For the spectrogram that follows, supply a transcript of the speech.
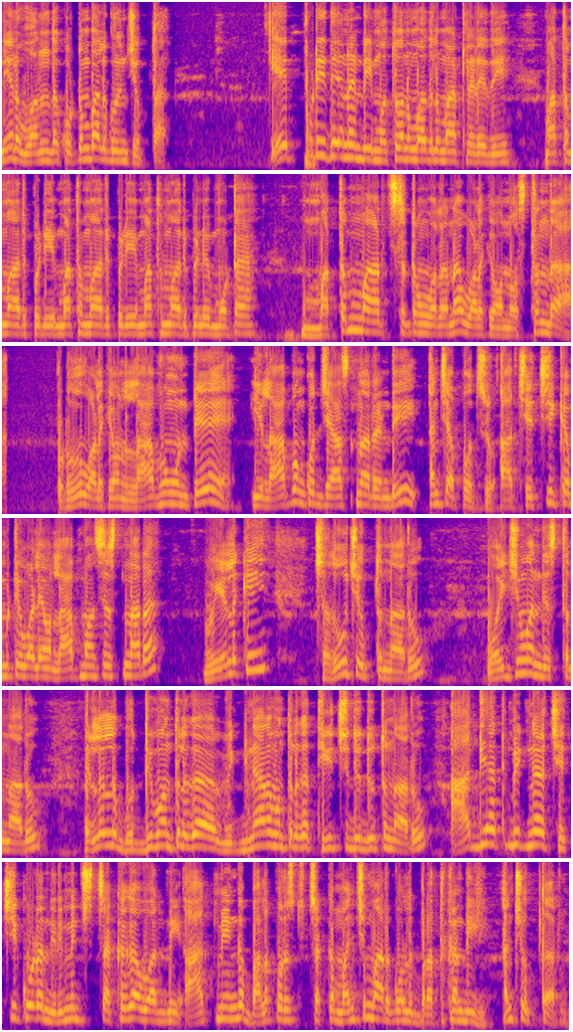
నేను వంద కుటుంబాల గురించి చెప్తా. ఎప్పుడు ఇదేనండి ఈ మతోన్మాదులు మాట్లాడేది? మత మార్పిడి మత మార్పిడి మత మార్పిడి ముఠ మతం మార్చడం వలన వాళ్ళకి ఏమైనా వస్తుందా? ఇప్పుడు వాళ్ళకి ఏమైనా లాభం ఉంటే ఈ లాభం కొంచెం చేస్తున్నారండి అని చెప్పొచ్చు. ఆ చర్చి కమిటీ వాళ్ళు ఏమైనా లాభం ఆశిస్తున్నారా? వీళ్ళకి చదువు చెప్తున్నారు వైద్యం అందిస్తున్నారు పిల్లలు బుద్ధివంతులుగా విజ్ఞానవంతులుగా తీర్చిదిద్దుతున్నారు. ఆధ్యాత్మికంగా చర్చి కూడా నిర్మించి చక్కగా వారిని ఆత్మీయంగా బలపరుస్తూ చక్క మంచి మార్గంలో బ్రతకండి అని చెప్తారు.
